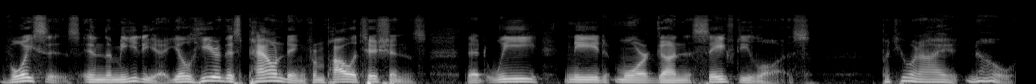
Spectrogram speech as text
voices in the media, you'll hear this pounding from politicians that we need more gun safety laws. But you and I know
